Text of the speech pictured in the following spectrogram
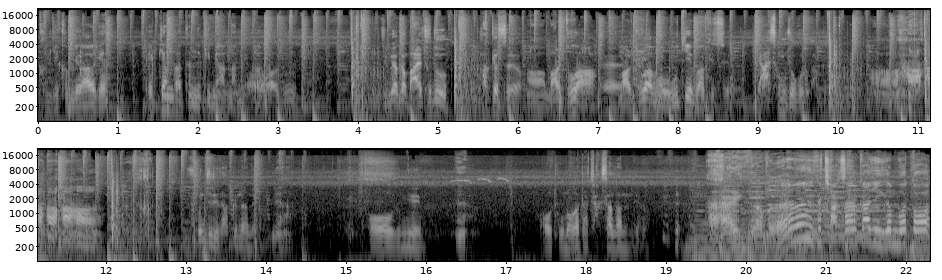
큼직큼직하게 백경 같은 느낌이 안 납니까? 아, 아주 지금 약간 말투도 바뀌었어요. 아, 말투가 네. 말투가 뭐 어디에 바뀌었어요? 야성적으로 바뀌었어요. 아, 손질이 다 끝나네요. 야, 어, 형님. 네. 어, 도마가 다 작살나는데요. 아이고 뭐, 그 작살까지 이거 뭐또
